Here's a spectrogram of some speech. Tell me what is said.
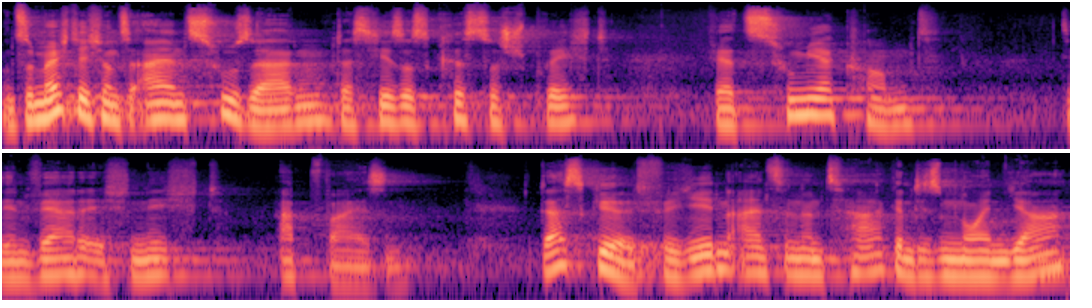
Und so möchte ich uns allen zusagen, dass Jesus Christus spricht, wer zu mir kommt, den werde ich nicht abweisen. Das gilt für jeden einzelnen Tag in diesem neuen Jahr,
